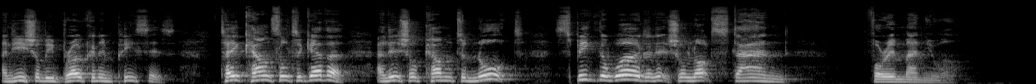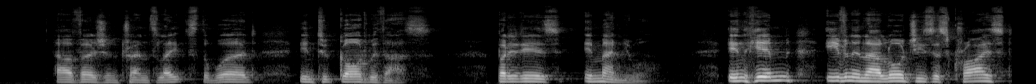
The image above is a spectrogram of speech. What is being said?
and ye shall be broken in pieces. Take counsel together, and it shall come to naught. Speak the word, and it shall not stand. For Emmanuel. Our version translates the word into God with us but it is Emmanuel. In him, even in our Lord Jesus Christ,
